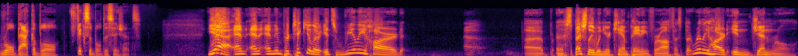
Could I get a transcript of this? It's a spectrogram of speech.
rollbackable, fixable decisions? Yeah, and and and in particular, it's really hard, uh, especially when you're campaigning for office, but really hard in general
